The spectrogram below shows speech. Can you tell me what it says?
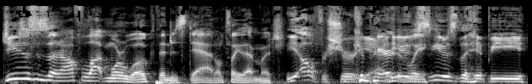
Jesus is an awful lot more woke than his dad. I'll tell you that much. yeah, oh for sure Comparatively. yeah. he, was, he was the hippie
